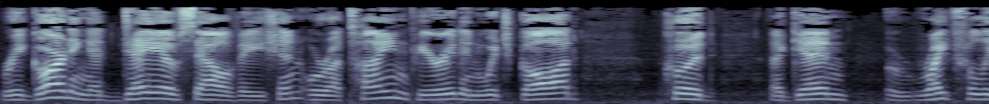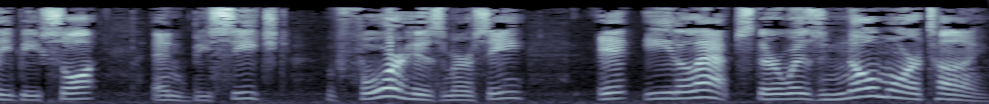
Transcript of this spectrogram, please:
regarding a day of salvation or a time period in which God could again rightfully be sought and beseeched for his mercy, it elapsed. There was no more time.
